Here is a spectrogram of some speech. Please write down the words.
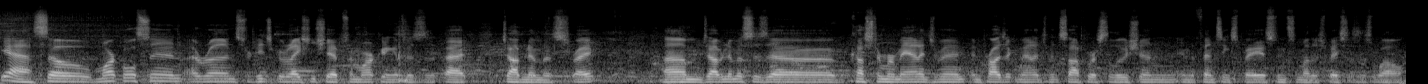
Yeah, so Mark Olson, I run strategic relationships and marketing at, Job Nimbus, right? Um, Job Nimbus is a customer management and project management software solution in the fencing space and some other spaces as well.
